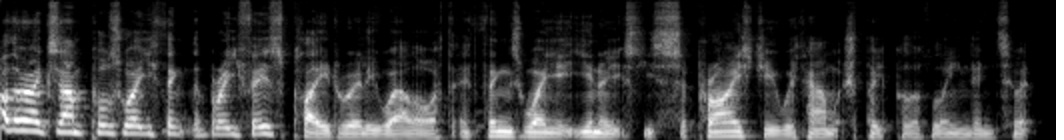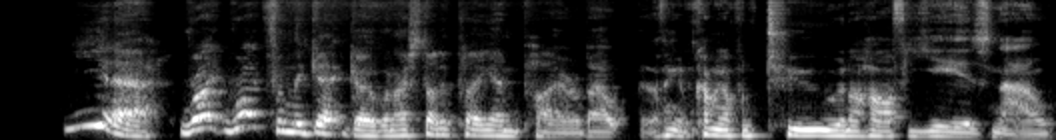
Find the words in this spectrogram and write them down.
Are there examples where you think the brief is played really well, or th- things where you, you know, it's, it's surprised you with how much people have leaned into it? Yeah, right, right from the get go, when I started playing Empire, about I think I'm coming up on two and a half years now.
